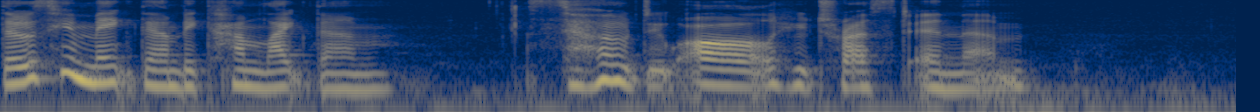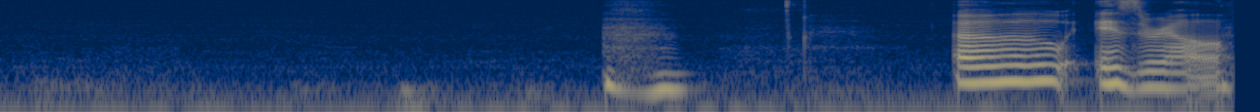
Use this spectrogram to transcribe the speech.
Those who make them become like them, so do all who trust in them. O Israel,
